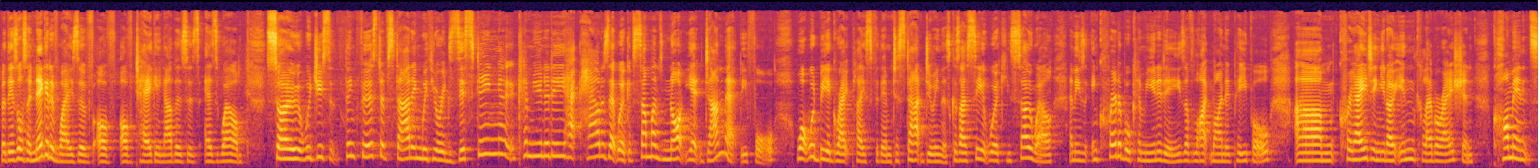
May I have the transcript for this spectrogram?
But there's also negative ways of, of, of tagging others as, as well. So, would you think first of starting with your existing community? How, how does that work? If someone's not yet done that before, what would be a great place for them to start doing this? Because I see it working so well, and these incredible communities of like minded people. Um, creating, you know, in collaboration, comments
